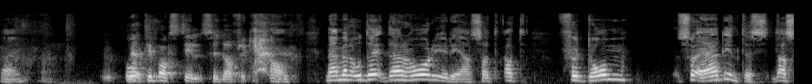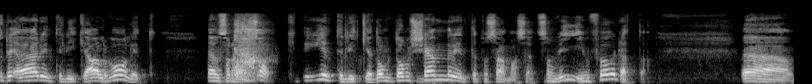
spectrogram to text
Nej. Men tillbaks till Sydafrika. Ja. Nej, men och det, där har du ju det. Alltså att, att för dem så är det inte, alltså det är inte lika allvarligt en sån här sak. Det är inte lika, de, de känner inte på samma sätt som vi inför detta. Uh,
